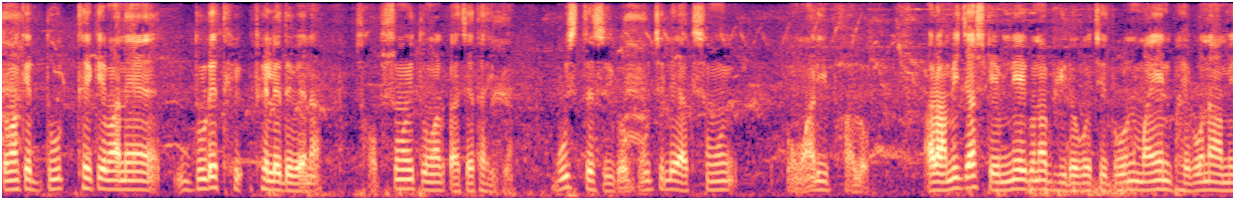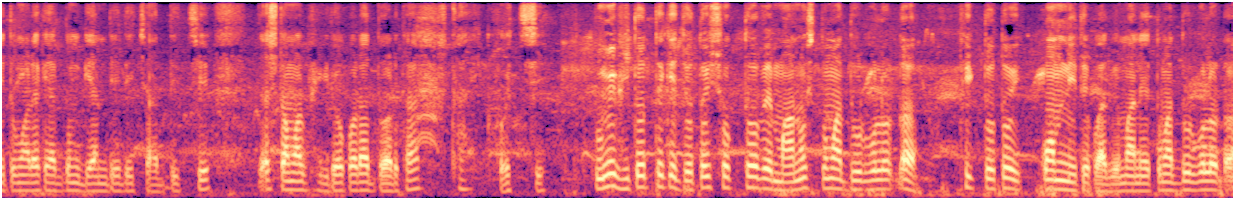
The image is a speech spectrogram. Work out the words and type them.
তোমাকে দূর থেকে মানে দূরে ফেলে দেবে না সব সময় তোমার কাছে থাকবে। বুঝতে শিখো, বুঝলে একসময় তোমারই ভালো। আর আমি জাস্ট এমনি এগুলো ভিডিও করছি ডোন্ট মাইন্ড ভেবো না, আমি তোমাকে একদম জ্ঞান দিয়ে দিচ্ছি, আর দিচ্ছি। জাস্ট আমার ভিডিও করার দরকার, তাই করছি। তুমি ভিতর থেকে যতই শক্ত হবে, মানুষ তোমার দুর্বলতা ঠিক ততই কম নিতে পারবে। মানে তোমার দুর্বলতা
